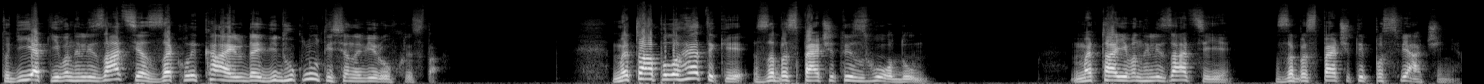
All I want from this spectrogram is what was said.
Тоді як євангелізація закликає людей відгукнутися на віру в Христа. Мета апологетики забезпечити згоду. Мета євангелізації забезпечити посвячення.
